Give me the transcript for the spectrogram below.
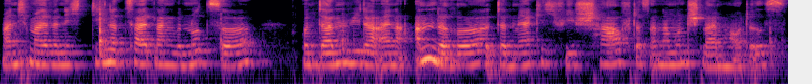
Manchmal, wenn ich die eine Zeit lang benutze und dann wieder eine andere, dann merke ich, wie scharf das an der Mundschleimhaut ist.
